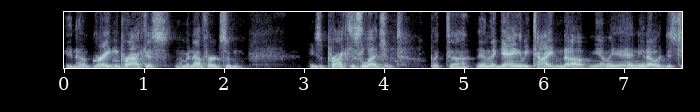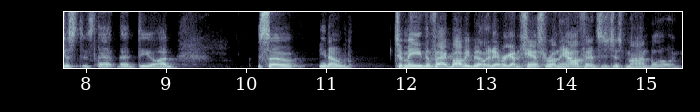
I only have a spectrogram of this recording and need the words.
You know, great in practice. I mean, I've heard some. He's a practice legend, but uh, in the game, he tightened up. I mean, and you know, it's just it's that that deal. i so you know, to me, the fact Bobby Bentley never got a chance to run the offense is just mind blowing.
